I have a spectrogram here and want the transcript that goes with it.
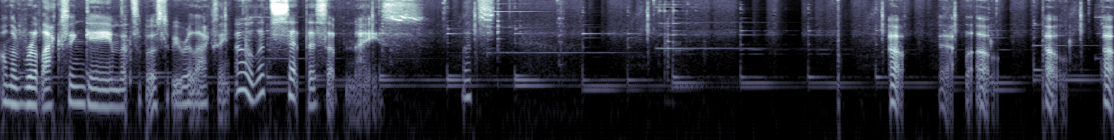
on the relaxing game that's supposed to be relaxing. Oh, let's set this up nice. Let's... Oh, yeah, oh, oh, oh.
